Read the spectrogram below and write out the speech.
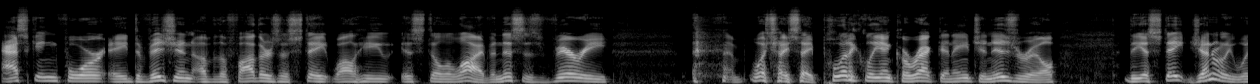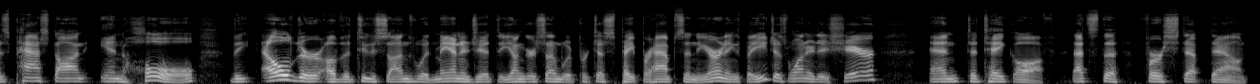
asking for a division of the father's estate while he is still alive. And this is very, what should I say, politically incorrect in ancient Israel. The estate generally was passed on in whole. The elder of the two sons would manage it. The younger son would participate perhaps in the earnings, but he just wanted his share and to take off. That's the first step down.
